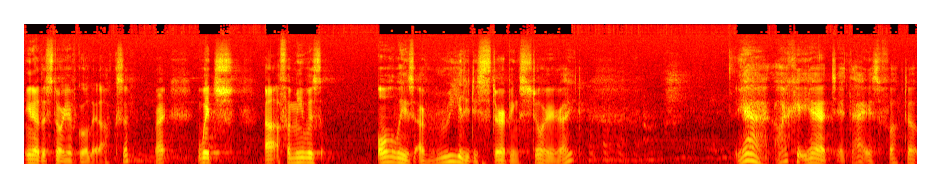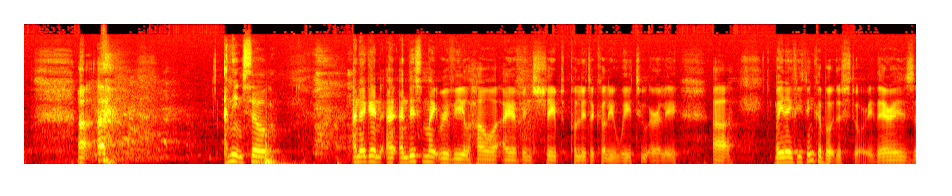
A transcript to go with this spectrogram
You know the story of Goldilocks, right? Which uh, for me was always a really disturbing story, right? Yeah, okay, yeah, that is fucked up. Uh, I mean, so, and again, and this might reveal how I have been shaped politically way too early. Uh, but you know, if you think about the story, there is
